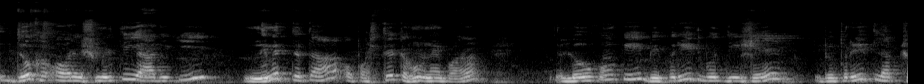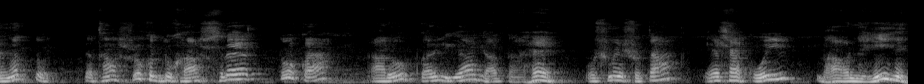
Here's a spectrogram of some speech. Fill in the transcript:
दुख और स्मृति आदि की निमित्तता उपस्थित होने पर लोगों की विपरीत बुद्धि से विपरीत लक्षणत्व तथा सुख दुखाश्रयत्व का आरोप कर लिया जाता है। उसमें स्वतः ऐसा कोई भाव नहीं है।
